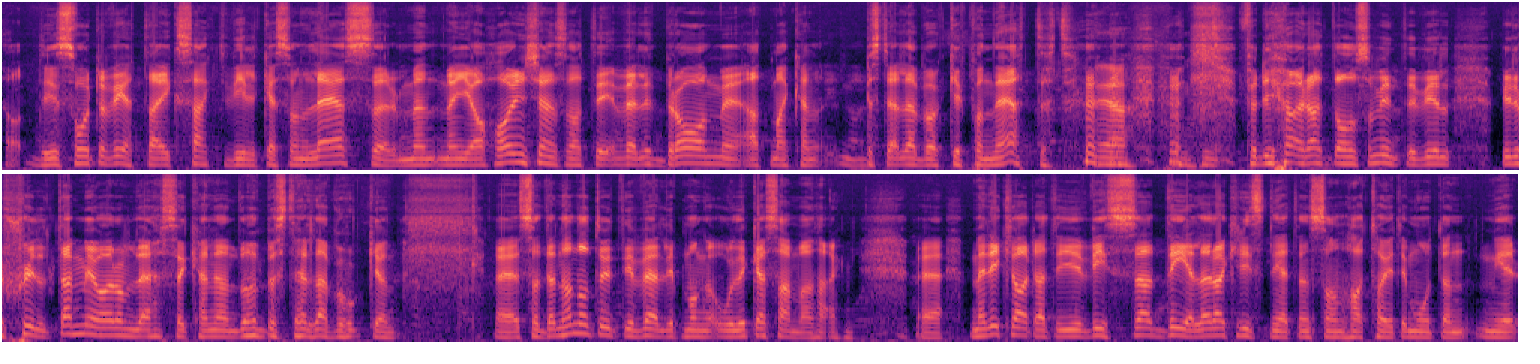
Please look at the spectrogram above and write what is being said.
Ja, det är svårt att veta exakt vilka som läser, men, men jag har en känsla att det är väldigt bra med att man kan beställa böcker på nätet. Ja. För det gör att de som inte vill, vill skylta med vad de läser kan ändå beställa boken. Eh, så den har nått ut i väldigt många olika sammanhang. Eh, men det är klart att det är vissa delar av kristenheten som har tagit emot den mer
